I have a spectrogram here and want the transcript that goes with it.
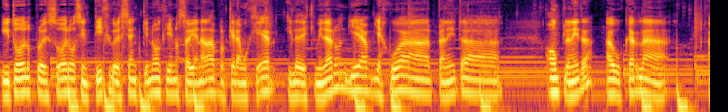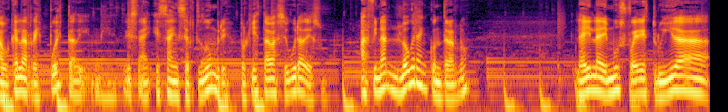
Y todos los profesores o científicos le decían que no, que no sabía nada porque era mujer y la discriminaron. Y ella viajó al planeta, a un planeta a buscar la, a buscar la respuesta de, esa, incertidumbre, porque ella estaba segura de eso. Al final logra encontrarlo. La isla de Mus fue destruida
